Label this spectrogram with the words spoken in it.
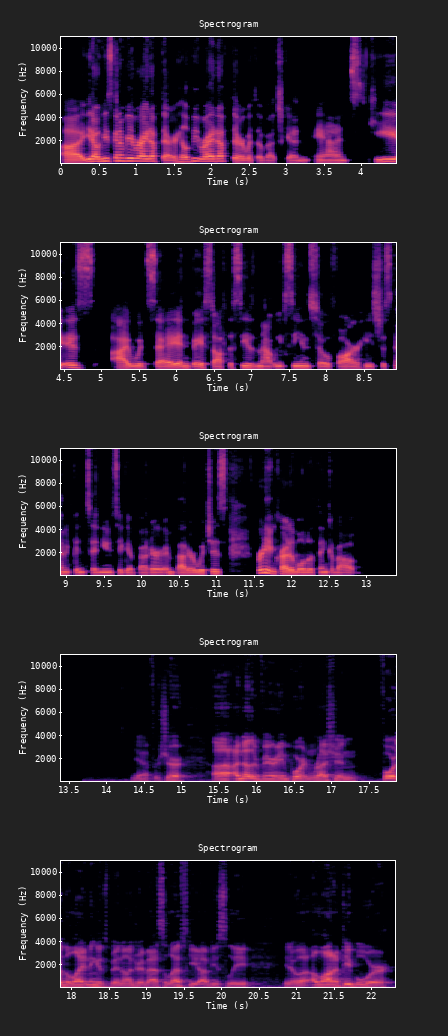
uh, you know, he's going to be right up there. He'll be right up there with Ovechkin, and he is I would say, and based off the season that we've seen so far, he's just going to continue to get better and better, which is pretty incredible to think about. Yeah, for sure. Uh, another very important Russian for the Lightning has been Andrei Vasilevskiy. Obviously, you know, a, a lot of people were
